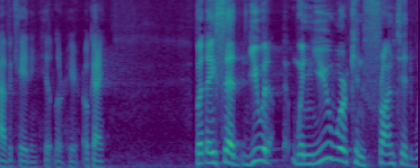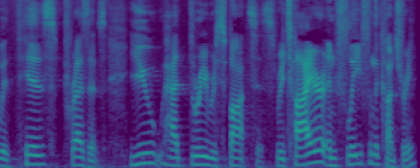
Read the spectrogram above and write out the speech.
advocating Hitler here, okay? But they said you would, when you were confronted with his presence, you had three responses retire and flee from the country,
